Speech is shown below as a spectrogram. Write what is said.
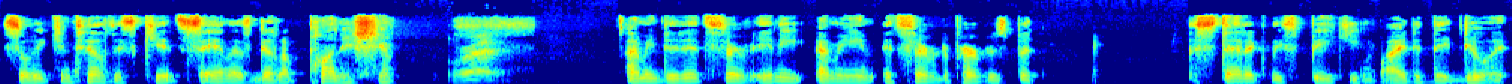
so he can tell this kid Santa's gonna punish him. Right. I mean, did it serve any? I mean, it served a purpose, but aesthetically speaking, why did they do it?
